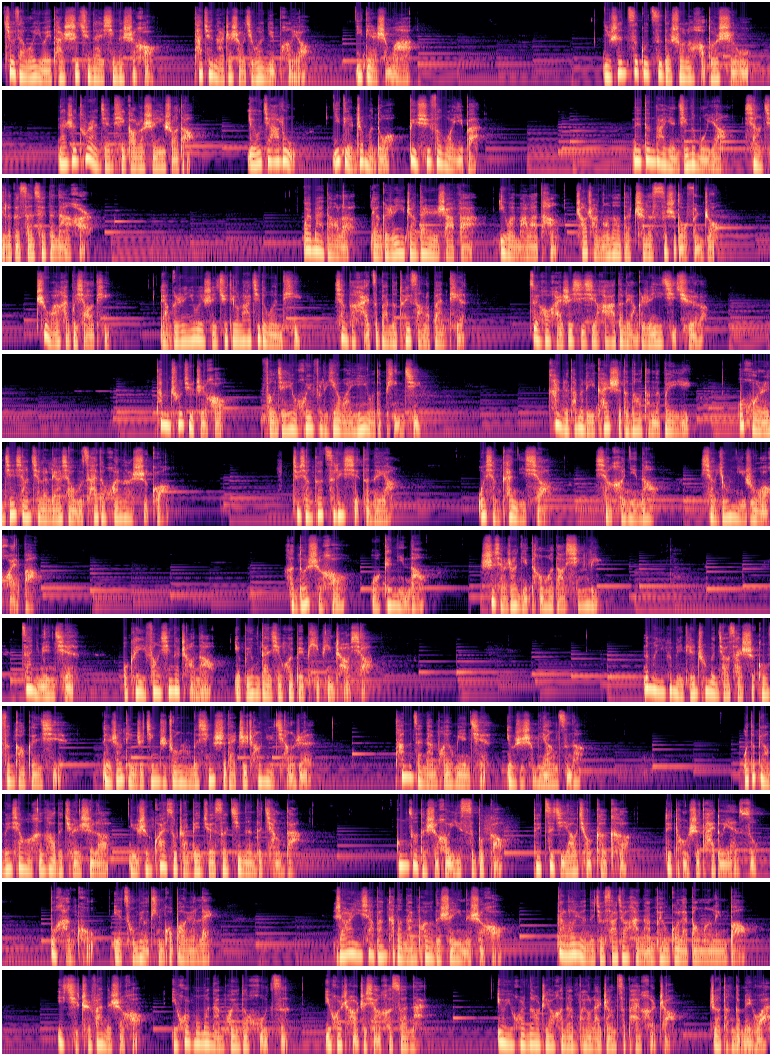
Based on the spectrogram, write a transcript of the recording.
就在我以为他失去耐心的时候，他却拿着手机问女朋友：“你点什么啊？”女生自顾自的说了好多食物，男生突然间提高了声音说道：“刘佳璐，你点这么多，必须分我一半。”那瞪大眼睛的模样，像极了个三岁的男孩。外卖到了，两个人一张单人沙发，一碗麻辣烫，吵吵闹闹的吃了四十多分钟。吃完还不消停，两个人因为谁去丢垃圾的问题，像个孩子般的推搡了半天。最后还是嘻嘻哈哈的两个人一起去了。他们出去之后，房间又恢复了夜晚应有的平静。看着他们离开时的闹腾的背影，我恍然间想起了两小无猜的欢乐时光。就像歌词里写的那样，我想看你笑，想和你闹，想拥你入我怀抱。很多时候，我跟你闹，是想让你疼我到心里。在你面前，我可以放心的吵闹，也不用担心会被批评嘲笑。那么，一个每天出门脚踩十公分高跟鞋，脸上顶着精致妆容的新时代职场女强人，他们在男朋友面前又是什么样子呢？我的表妹向我很好的诠释了女生快速转变角色技能的强大。工作的时候一丝不苟，对自己要求苛刻，对同事态度严肃，不含苦。也从没有听过抱怨累。然而一下班看到男朋友的身影的时候，大老远的就撒娇喊男朋友过来帮忙拎包。一起吃饭的时候，一会儿摸摸男朋友的胡子，一会儿吵着想喝酸奶，又一会儿闹着要和男朋友来张自拍合照，折腾个没完。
